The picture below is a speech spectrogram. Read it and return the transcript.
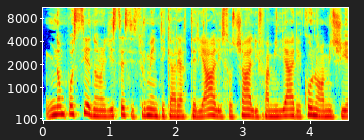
sì. non possiedono gli stessi strumenti caratteriali, sociali, familiari, economici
